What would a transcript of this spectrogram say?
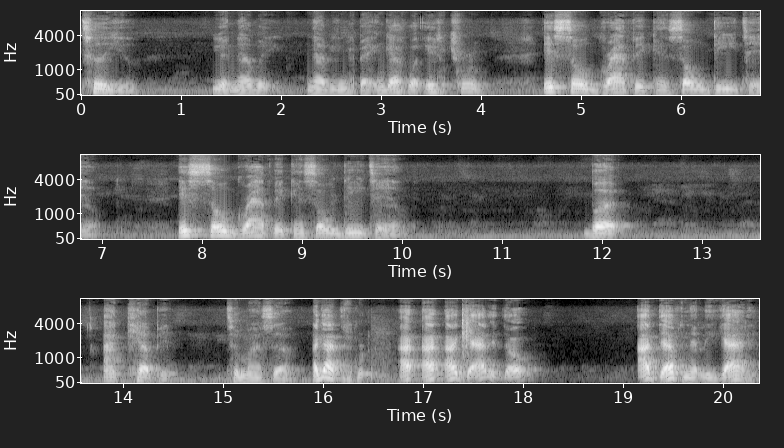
to you, you never never even. And guess what? It's true. It's so graphic and so detailed. It's so graphic and so detailed. But I kept it to myself. I got I, I, I got it though. I definitely got it.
